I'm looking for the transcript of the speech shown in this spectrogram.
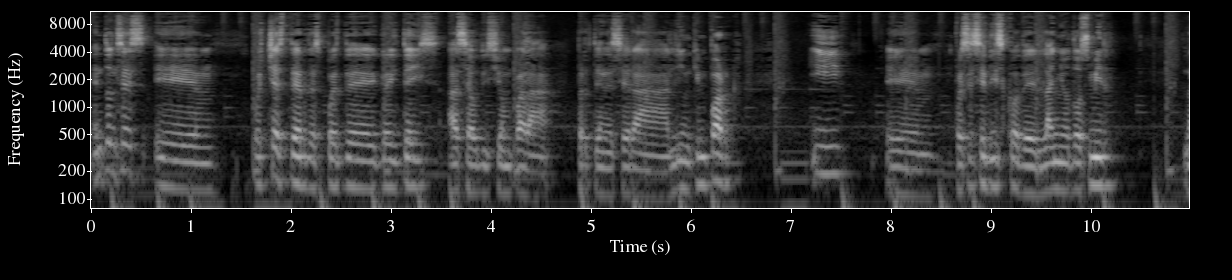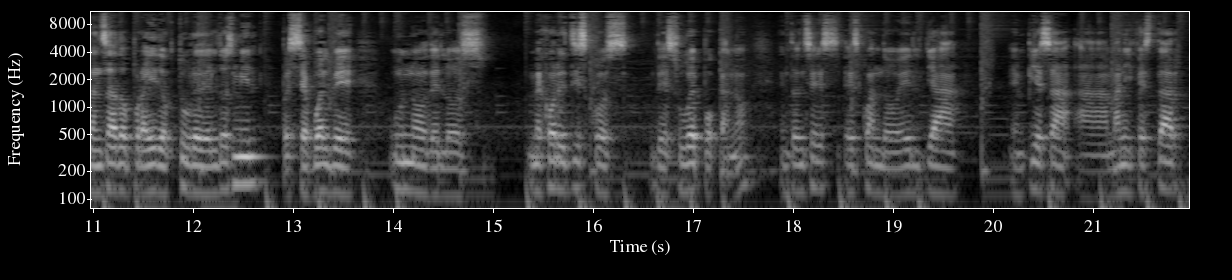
Entonces, eh, pues Chester, después de Great Days, hace audición para pertenecer a Linkin Park. Y eh, pues ese disco del año 2000, lanzado por ahí de octubre del 2000, pues se vuelve uno de los mejores discos de su época, ¿no? Entonces es cuando él ya empieza a manifestar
